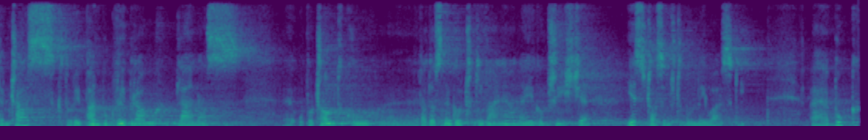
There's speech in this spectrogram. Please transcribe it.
ten czas, który Pan Bóg wybrał dla nas u początku radosnego oczekiwania na Jego przyjście, jest czasem szczególnej łaski. Bóg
